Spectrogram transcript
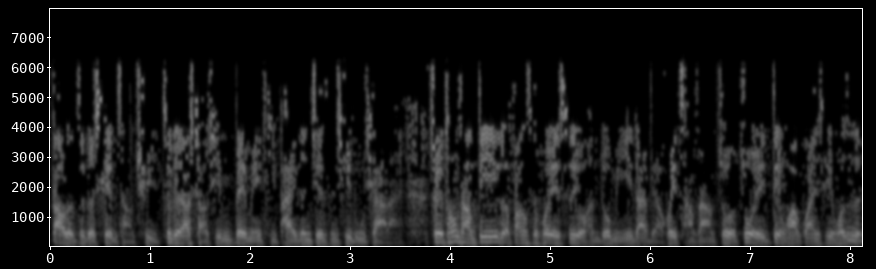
到了这个现场去，这个要小心被媒体拍跟监视器录下来。所以通常第一个方式会是有很多民意代表会常常做作为电话关心，或是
